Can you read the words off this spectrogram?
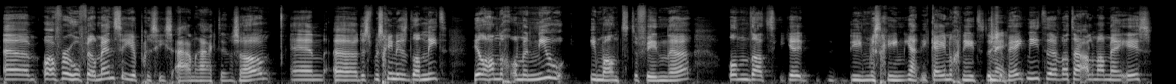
ehm, over hoeveel mensen je precies aanraakt en zo. En eh, dus misschien is het dan niet heel handig om een nieuw iemand te vinden omdat je die misschien, ja, die ken je nog niet. Dus Nee. je weet niet eh, wat daar allemaal mee is.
